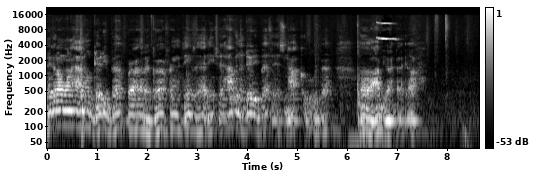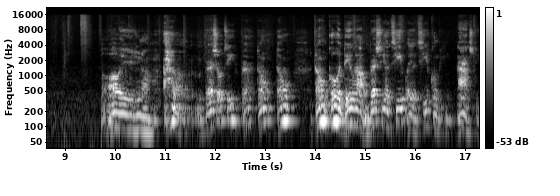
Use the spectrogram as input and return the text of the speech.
nigga don't want to have no dirty breath, bro. I got a girlfriend and things of that nature. Having a dirty breath is not cool, bro. Uh, I'll be right back, y'all. Always, you know, brush your teeth, bro. Don't don't don't go a day without brushing your teeth or your teeth gonna be nasty,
